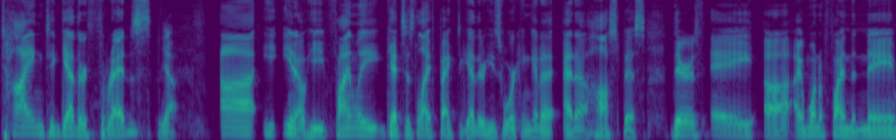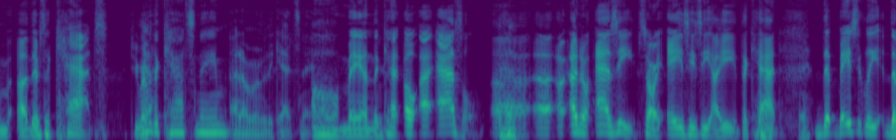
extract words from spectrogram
tying together threads. Yeah. Uh, he, you know, he finally gets his life back together. He's working at a at a hospice. There's a uh, I want to find the name. Uh, there's a cat. Do you remember Yeah. the cat's name? I don't remember the cat's name. Oh man, the cat. Oh, uh, Azel. Uh, uh, I know Azzy. Sorry, A Z Z I E. The cat. That basically the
